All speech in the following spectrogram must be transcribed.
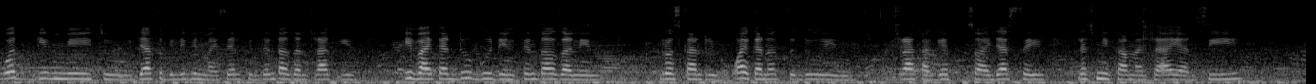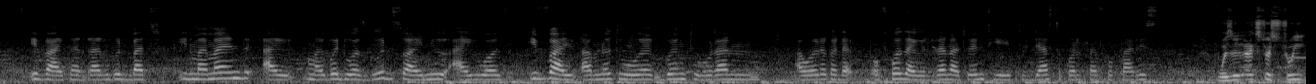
what give me to just believe in myself in 10,000 track is if I can do good in 10,000 in cross country, why cannot do in track again? So I just say, let me come and try and see if I can run good. But in my mind, I my body was good, so I knew I was. If I am not going to run a world record, of course I will run at 28 to just qualify for Paris. Was it extra sweet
